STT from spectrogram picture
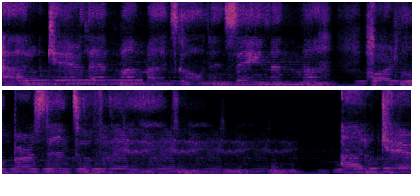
I don't care that my mind's gone insane and my heart will burst into flames. I don't care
